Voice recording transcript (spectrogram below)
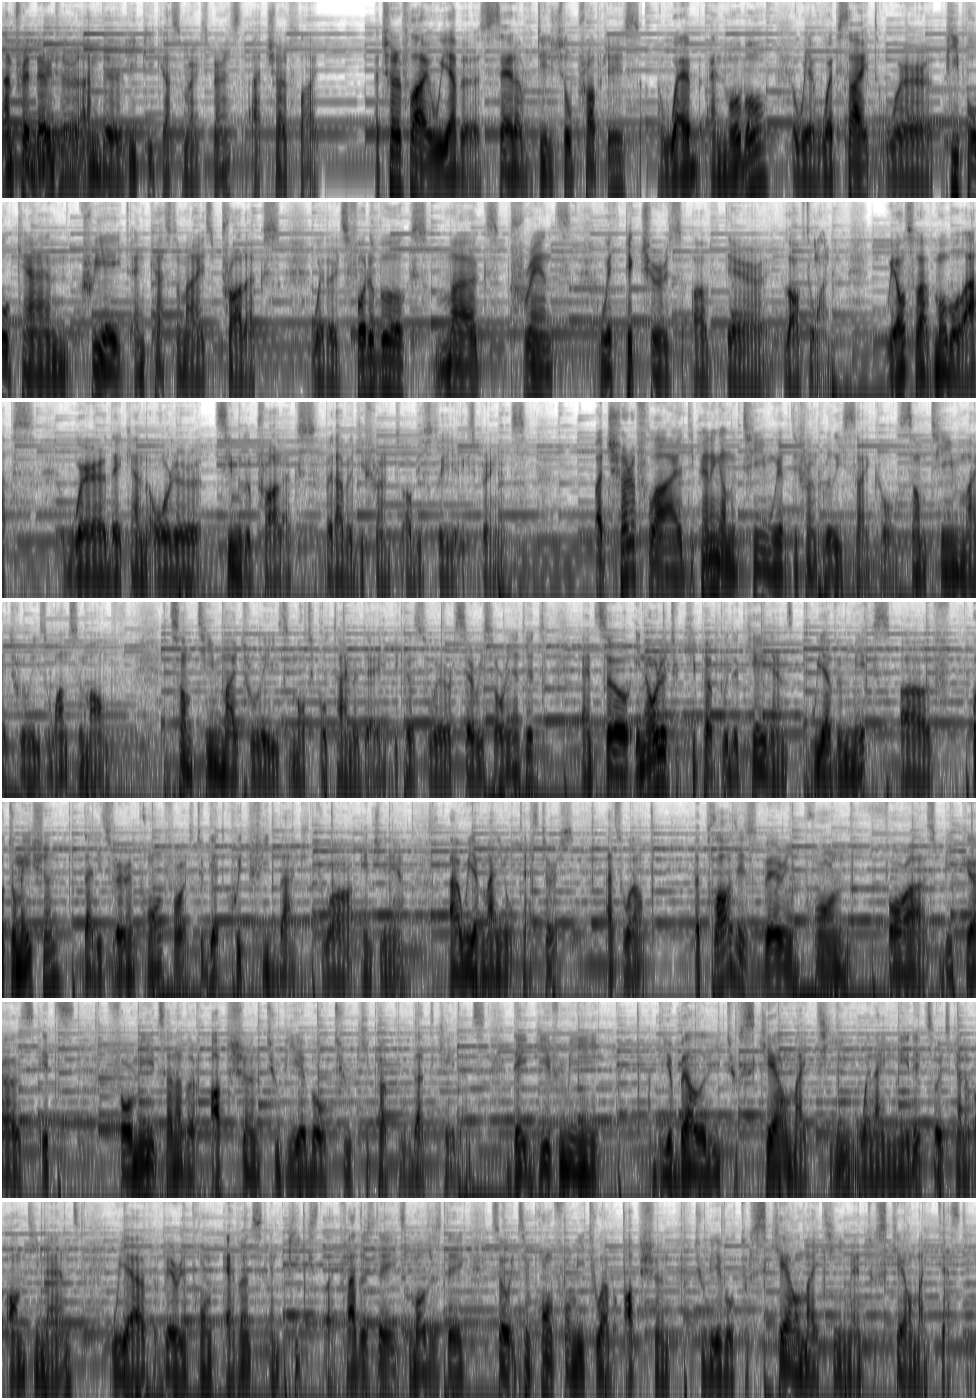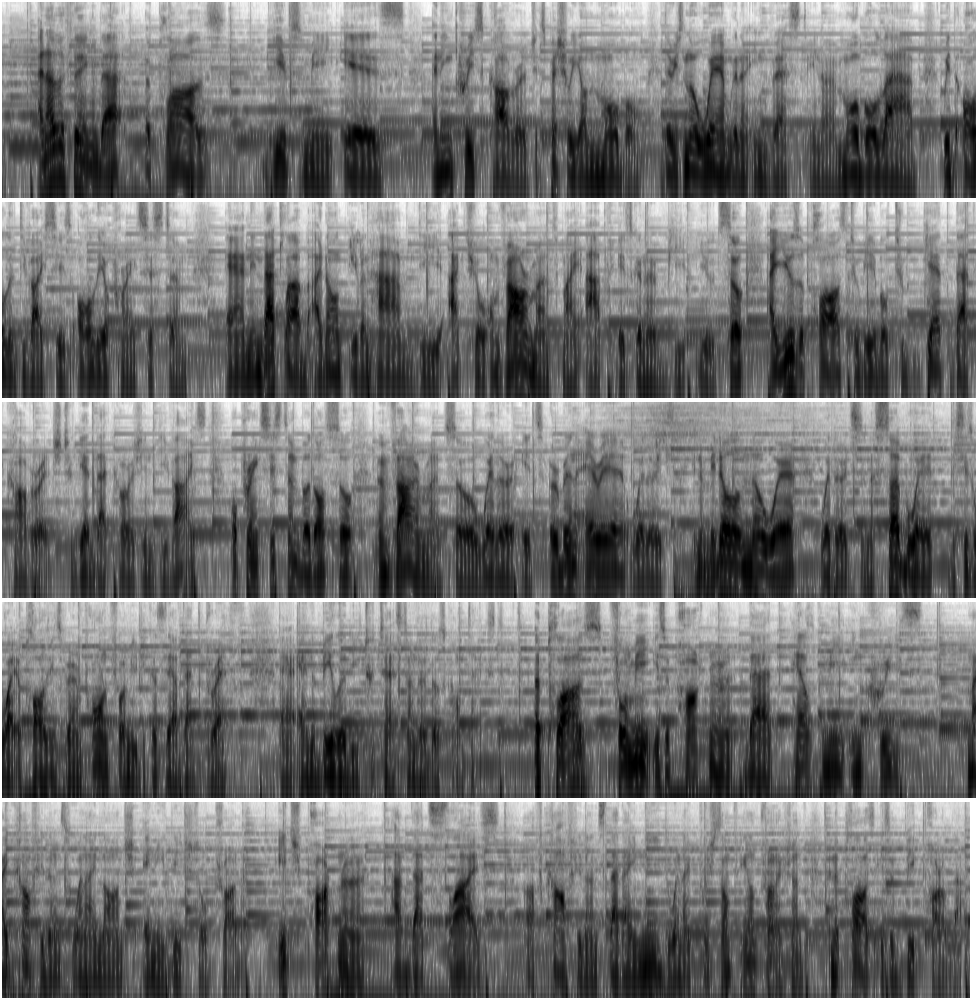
I'm Fred Beringer. I'm the VP Customer Experience at Shutterfly. At Shutterfly, we have a set of digital properties, web and mobile. We have a website where people can create and customize products, whether it's photo books, mugs, prints, with pictures of their loved one. We also have mobile apps where they can order similar products but have a different, obviously, experience. At Shutterfly, depending on the team, we have different release cycles. Some team might release once a month. Some team might release multiple times a day because we're service oriented. And so in order to keep up with the cadence, we have a mix of automation that is very important for us to get quick feedback to our engineer. Uh, we have manual testers as well. Applause is very important for us because it's for me, it's another option to be able to keep up with that cadence. They give me the ability to scale my team when I need it, so it's kind of on demand. We have very important events and peaks like Father's Day, it's Mother's Day, so it's important for me to have option to be able to scale my team and to scale my testing. Another thing that Applause gives me is an increased coverage, especially on mobile. There is no way I'm going to invest in a mobile lab with all the devices, all the operating system. And in that lab, I don't even have the actual environment my app is going to be used. So I use Applause to be able to get that coverage, to get that coverage in device, operating system, but also environment. So whether it's urban area, whether it's in the middle of nowhere, whether it's in a subway, this is why Applause is very important for me because they have that breadth Uh, and ability to test under those contexts. Applause, for me, is a partner that helped me increase my confidence when I launch any digital product. Each partner have that slice of confidence that I need when I push something on production, and Applause is a big part of that.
